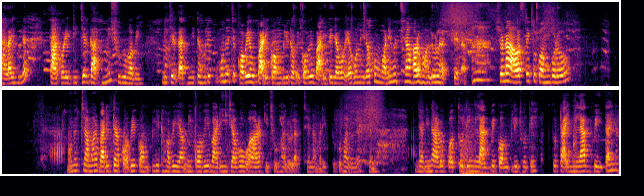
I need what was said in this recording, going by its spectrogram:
ঢালাই হলে তারপরে নিচের গাঁথনি শুরু হবে। নিচের গাঁথনিটা হলে মনে হচ্ছে কবে বাড়ি কমপ্লিট হবে, কবে বাড়িতে যাব? এখন এরকম মনে হচ্ছে আর ভালো লাগছে না। শোনা আওয়াজটা একটু কম করো। মনে হচ্ছে আমার বাড়িটা কবে কমপ্লিট হবে, আমি কবে বাড়ি যাব, আর কিছু ভালো লাগছে না, আমার একটুকু ভালো লাগছে না। জানি না আরও কতদিন লাগবে কমপ্লিট হতে, তো টাইম লাগবেই, তাই না?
